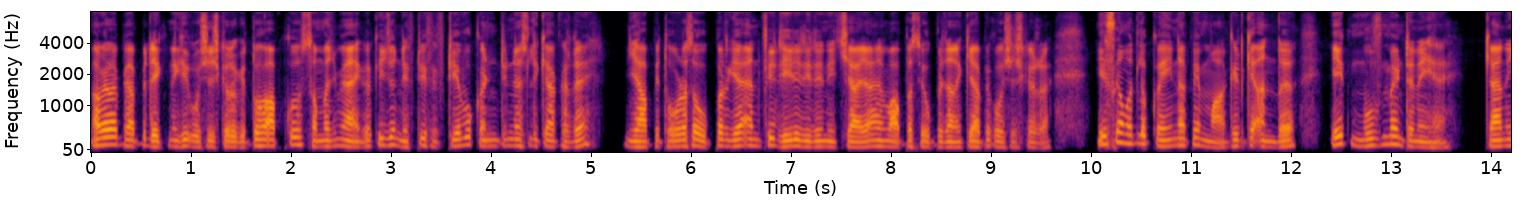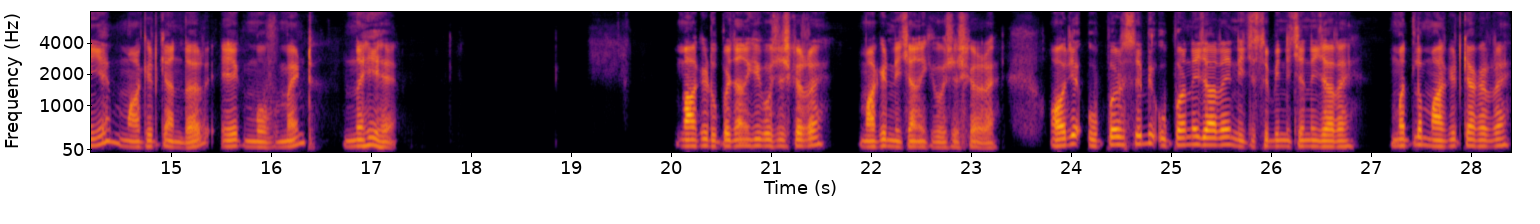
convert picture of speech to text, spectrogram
अगर आप यहाँ पे देखने की कोशिश करोगे तो आपको समझ में आएगा कि जो निफ्टी फिफ्टी है, वो कंटिन्यूसली क्या कर रहा है? यहाँ पे थोड़ा सा ऊपर गया एंड फिर धीरे धीरे नीचे आया एंड वापस से ऊपर जाने की यहाँ पे कोशिश कर रहा है। इसका मतलब कहीं ना कहीं मार्केट के अंदर एक मूवमेंट नहीं है। क्या नहीं है? मार्केट के अंदर एक मूवमेंट नहीं है। मार्केट ऊपर जाने की कोशिश कर रहा है, मार्केट नीचे आने की कोशिश कर रहा है। और ये ऊपर से भी ऊपर नहीं जा रहा है, नीचे से भी नीचे नहीं जा रहा है। मतलब मार्केट क्या कर रहा है?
